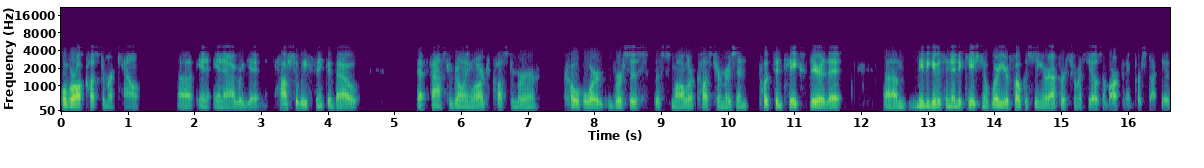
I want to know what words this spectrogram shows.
overall customer count, uh, in aggregate. How should we think about that faster-growing large customer cohort versus the smaller customers, and puts and takes there that, um, maybe give us an indication of where you're focusing your efforts from a sales and marketing perspective?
